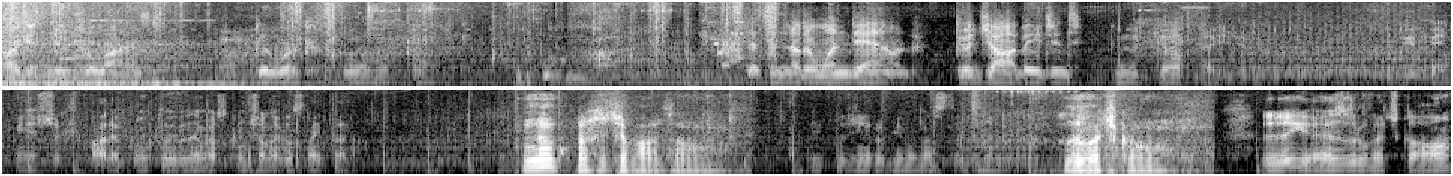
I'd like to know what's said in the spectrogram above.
Target neutralized. Good work. That's another one down. Good job, Agent. Good job, Agent. I pięknie, jeszcze parę punktów i będę miał skończonego snajpera. No, proszę cię bardzo. I później robimy następne. Z rureczką. Y, Jest, zdróweczko.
